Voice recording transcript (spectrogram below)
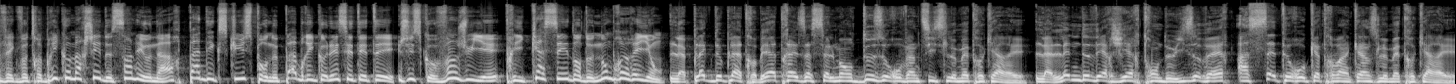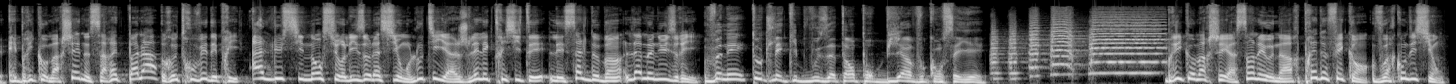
Avec votre bricomarché de Saint-Léonard, pas d'excuse pour ne pas bricoler cet été. Jusqu'au 20 juillet, prix cassé dans de nombreux rayons. La plaque de plâtre BA13 à seulement 2,26€ le mètre carré. La laine de vergière 32 Isover à 7,95€ le mètre carré. Et Bricomarché ne s'arrête pas là. Retrouvez des prix hallucinants sur l'isolation, l'outillage, l'électricité, les salles de bain, la menuiserie. Venez, toute l'équipe vous attend pour bien vous conseiller. Bricomarché à Saint-Léonard, près de Fécamp, voire conditions.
